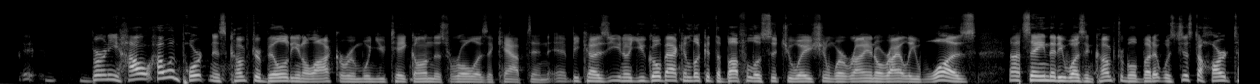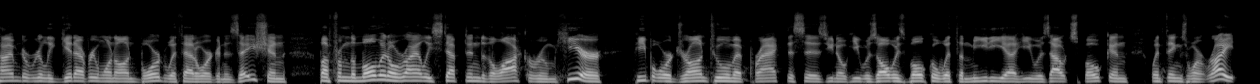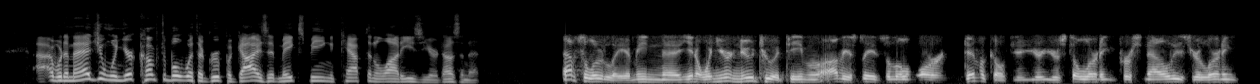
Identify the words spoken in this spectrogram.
Bernie, how how important is comfortability in a locker room when you take on this role as a captain? Eh, because you know you go back and look at the Buffalo situation where Ryan O'Reilly was not saying that he wasn't comfortable, but it was just a hard time to really get everyone on board with that organization. But from the moment O'Reilly stepped into the locker room here, people were drawn to him at practices. You know, he was always vocal with the media. He was outspoken when things weren't right. I would imagine when you're comfortable with a group of guys, it makes being a captain a lot easier, doesn't it? Absolutely. I mean, uh, you know, when you're new to a team, obviously it's a little more difficult. You're you're, still learning personalities. You're learning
